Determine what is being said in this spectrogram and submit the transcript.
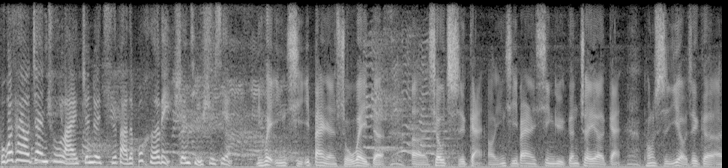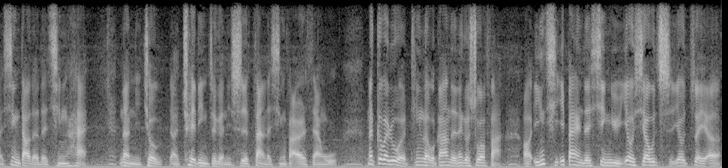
不过他要站出来针对此法的不合理申请释宪。你会引起一般人所谓的呃羞耻感哦，引起一般人性欲跟罪恶感，同时也有这个呃性道德的侵害。那你就呃确定这个你是犯了刑法二三五。那各位如果听了我刚刚的那个说法，啊，引起一般人的性欲，又羞耻又罪恶，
